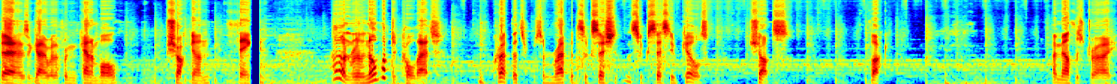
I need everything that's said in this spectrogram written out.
Yeah, there's a guy with a freaking cannonball. Shotgun thing. I don't really know what to call that. Hmm, crap, that's some rapid succession, successive kills. Shots. Fuck. My mouth is dry.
